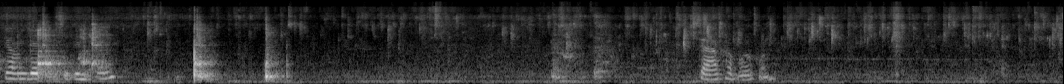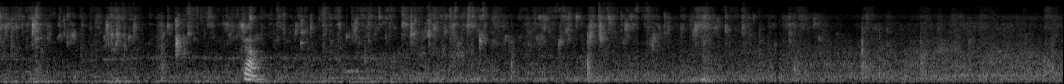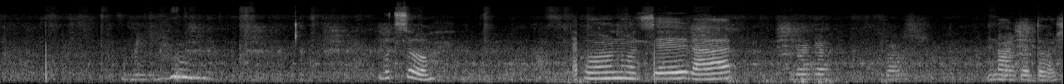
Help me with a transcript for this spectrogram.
কেমন দেখতেছি দিনকাল? চা খাব এখন চা বুঝছ? এখন হচ্ছে রাত নয়টা দশ।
